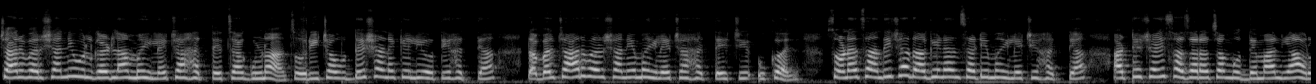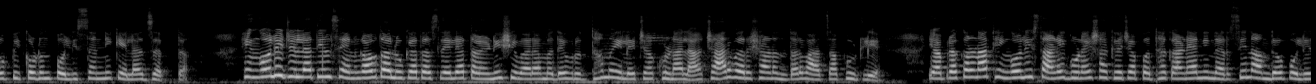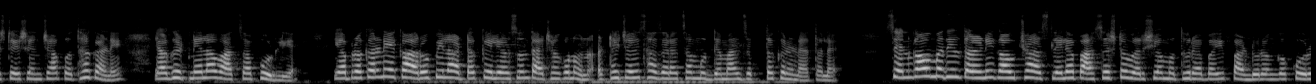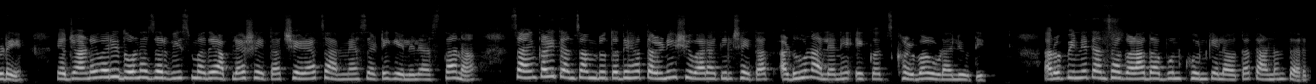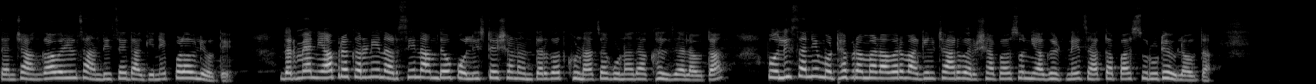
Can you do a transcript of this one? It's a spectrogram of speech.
चार वर्षांनी उलगडला महिलेच्या हत्येचा गुन्हा. चोरीच्या उद्देशाने केली होती हत्या तब्बल चार वर्षांनी महिलेच्या हत्येची उकल. सोन्या चांदीच्या दागिन्यांसाठी महिलेची हत्या अठ्ठेचाळीस हजाराचा मुद्देमाल या आरोपीकडून पोलिसांनी केला जप्त. हिंगोली जिल्ह्यातील सेनगाव तालुक्यात असलेल्या तळणी शिवारामध्ये वृद्ध महिलेच्या खुणाला चार वर्षानंतर वाचा फुटली आहे या प्रकरणात हिंगोली स्थानिक गुन्हे शाखेच्या पथकाने आणि नरसी नामदेव पोलीस स्टेशनच्या पथकाने या घटनेला वाचा फोडली आहे या प्रकरणी एका आरोपीला अटक केली असून त्याच्याकडून अठ्ठेचाळीस हजाराचा मुद्देमाल जप्त करण्यात आलाय. सेनगावमधील तळणी गावच्या असलेल्या पासष्ट वर्षीय मथुराबाई पांडुरंग कोरडे या जानेवारी दोन हजार वीसमध्ये आपल्या शेतात शेळ्या चारण्यासाठी गेलेल्या असताना सायंकाळी त्यांचा मृतदेह तळणी शिवारातील शेतात आढळून आल्याने एकच खळबळ उडाली होती. आरोपीने त्यांचा गळा दाबून खून केला होता त्यानंतर त्यांच्या अंगावरील चांदीचे दागिने पळवले होते. दरम्यान या प्रकरणी नरसी नामदेव पोलीस स्टेशन अंतर्गत खुनाचा गुन्हा दाखल झाला होता. पोलिसांनी मोठ्या प्रमाणावर मागील चार वर्षापासून या घटनेचा तपास सुरू ठेवला होता.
